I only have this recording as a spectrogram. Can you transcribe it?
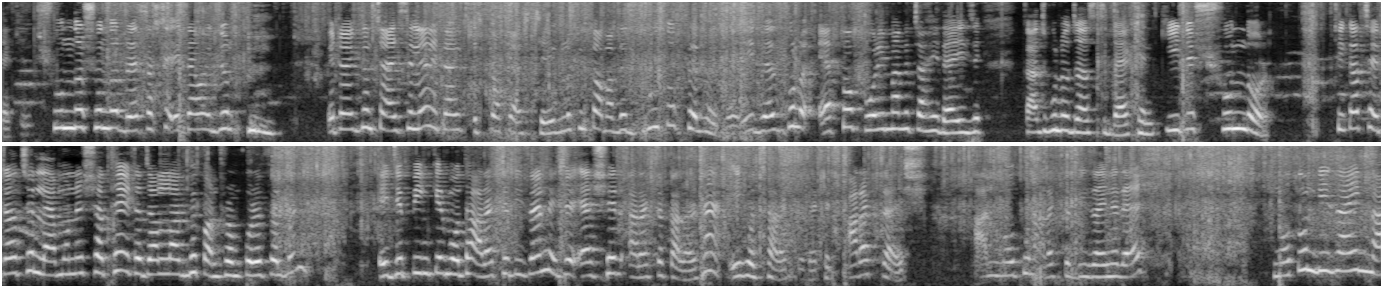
দেখেন, সুন্দর সুন্দর ড্রেস আসছে। এটাও একজন এটা একজন চাইছিলেন এটা স্টকে আসছে। এগুলো কিন্তু আমাদের দ্রুত সেল হয়ে যায়। এই ড্রেসগুলো এত পরিমাণে চাহিদা, এই যে কাজগুলো জাস্ট দেখেন, কি যে সুন্দর। ঠিক আছে, এটা হচ্ছে লেমনের সাথে, এটা যার লাগবে কনফার্ম করে ফেলবেন। এই যে পিঙ্কের মধ্যে আর একটা ডিজাইন এই যে অ্যাশের আর একটা কালার হ্যাঁ? এই হচ্ছে আর একটা দেখেন আর একটা অ্যাশ। আর নতুন আর একটা ডিজাইনের অ্যাশ। নতুন ডিজাইন না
